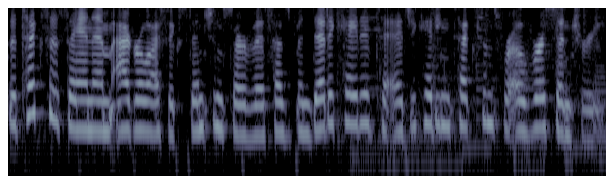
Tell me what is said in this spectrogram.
The Texas A&M AgriLife Extension Service has been dedicated to educating Texans for over a century.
